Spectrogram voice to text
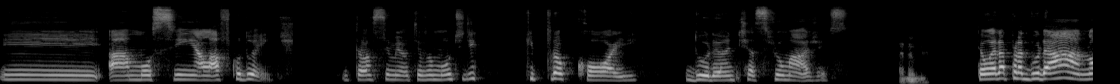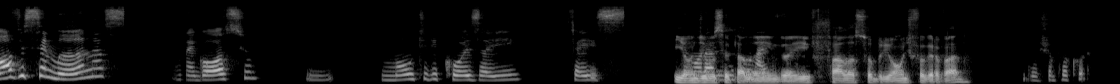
e a mocinha lá ficou doente. Então assim, meu, teve um monte de quiprocó aí, durante as filmagens. Caramba. Então era pra durar 9 semanas o negócio, um monte de coisa aí fez E onde você tá mais. lendo aí, fala sobre onde foi gravado? Deixa eu procurar,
